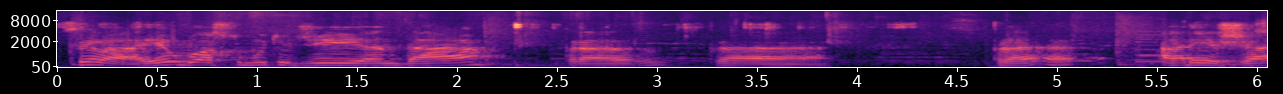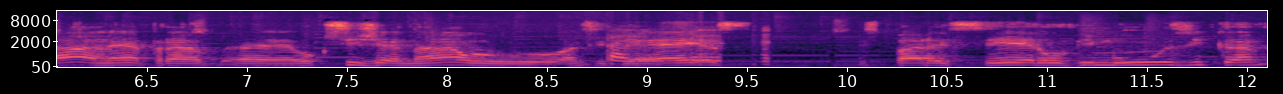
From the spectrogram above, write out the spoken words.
sei lá, eu gosto muito de andar para arejar, né, para é, oxigenar o, as ideias, esparecer, ouvir música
